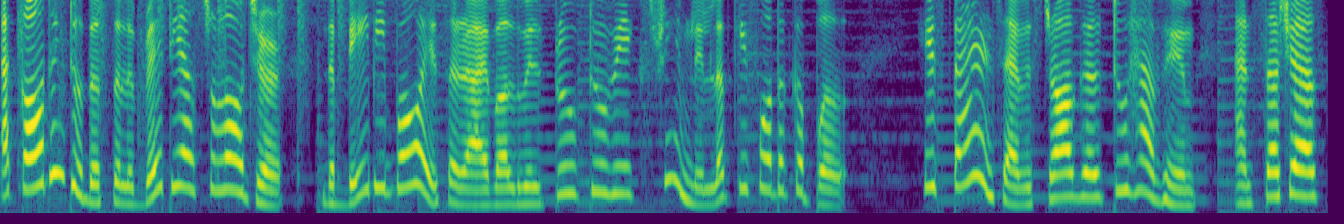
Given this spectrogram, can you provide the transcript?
According to the celebrity astrologer, the baby boy's arrival will prove to be extremely lucky for the couple. His parents have struggled to have him, and such as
